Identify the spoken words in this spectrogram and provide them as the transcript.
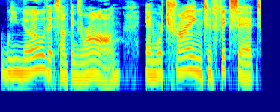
we know that something's wrong and we're trying to fix it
